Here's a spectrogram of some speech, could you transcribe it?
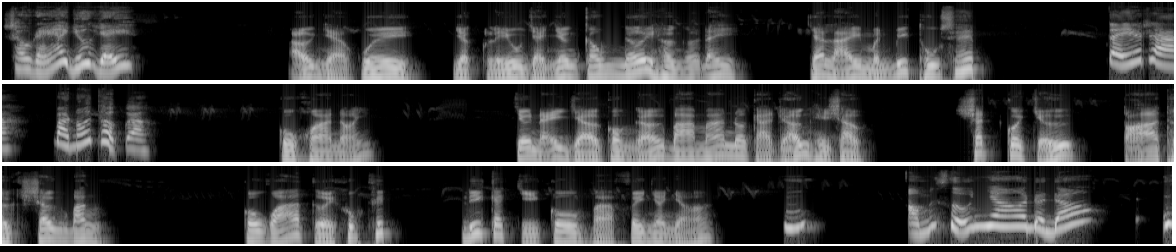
Sao rẻ dữ vậy? Ở nhà quê, vật liệu và nhân công nới hơn ở đây. Giả lại mình biết thu xếp. Tỉa ra, bà nói thật à? Cô Hoa nói. Chứ nãy giờ con ngỡ ba má nó cà rỡn hay sao? Sách có chữ, tọa thực sơn băng. Cô quá cười khúc khích, liếc các chị cô mà phê nho nhỏ. Ổng sửa nho rồi đó.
